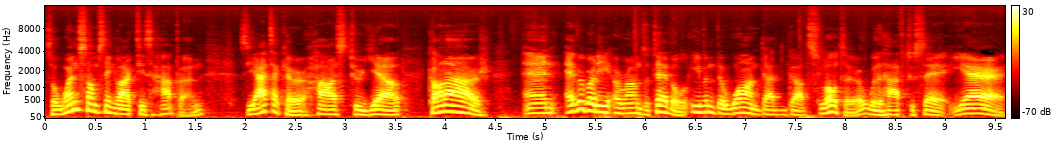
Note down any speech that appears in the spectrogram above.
So when something like this happens, the attacker has to yell, Carnage! And everybody around the table, even the one that got slaughtered, will have to say, yeah,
